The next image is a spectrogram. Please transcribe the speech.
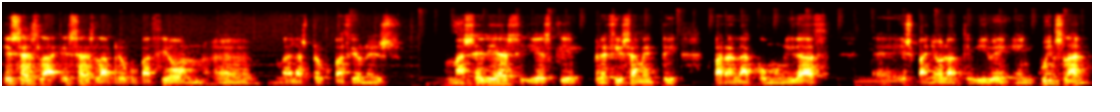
esa, es la, esa es la preocupación, eh, una de las preocupaciones más serias, y es que precisamente para la comunidad española que vive en Queensland,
